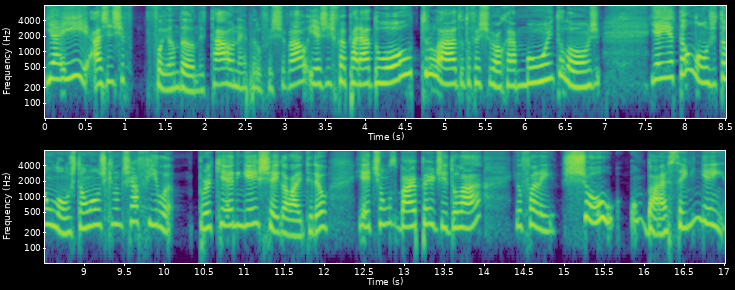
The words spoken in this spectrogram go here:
E aí a gente foi andando e tal, né, pelo festival, e a gente foi parar do outro lado do festival, que era muito longe. E aí é tão longe, tão longe, tão longe que não tinha fila, porque ninguém chega lá, entendeu? E aí tinha uns bar perdidos lá. E eu falei, show! Um bar sem ninguém.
